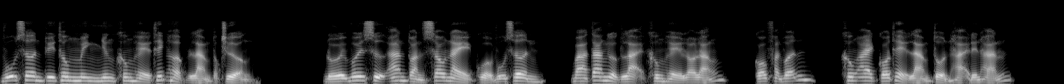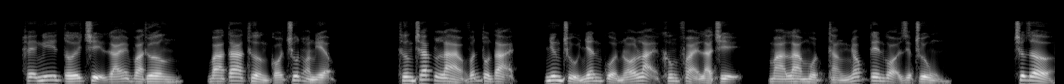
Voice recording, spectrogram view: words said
Vũ Sơn tuy thông minh nhưng không hề thích hợp làm tộc trưởng. Đối với sự an toàn sau này của Vũ Sơn, bà ta ngược lại không hề lo lắng, có phản vẫn, không ai có thể làm tổn hại đến hắn. Hệ nghĩ tới chị gái và thương, bà ta thường có chút hoàn niệm. Thương chắc là vẫn tồn tại, nhưng chủ nhân của nó lại không phải là chị, mà là một thằng nhóc tên gọi Diệp Trùng. Trước giờ,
